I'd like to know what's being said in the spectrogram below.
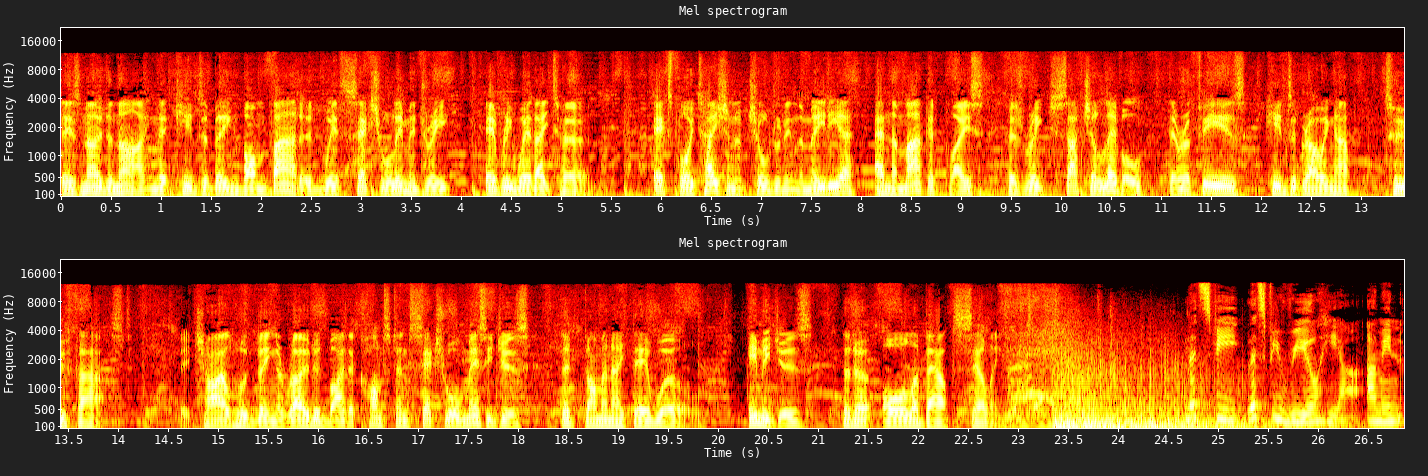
there's no denying that kids are being bombarded with sexual imagery everywhere they turn. Exploitation of children in the media and the marketplace has reached such a level there are fears kids are growing up too fast. Their childhood being eroded by the constant sexual messages that dominate their world. Images that are all about selling. Let's be let's be real here. I mean,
